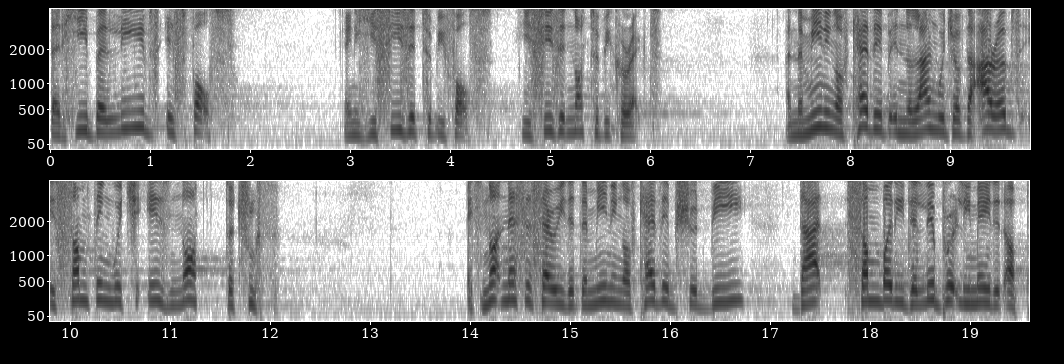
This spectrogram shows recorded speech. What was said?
that he believes is false, and he sees it to be false. he sees it not to be correct. And the meaning of kadhib in the language of the Arabs is something which is not the truth. It's not necessary that the meaning of kadhib should be that somebody deliberately made it up.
